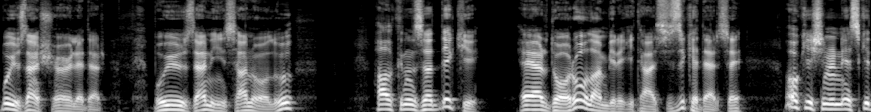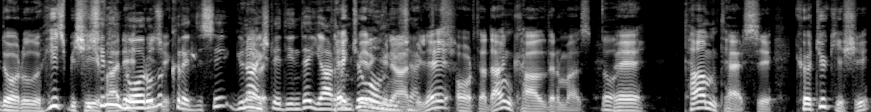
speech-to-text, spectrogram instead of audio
Bu yüzden şöyle der. Bu yüzden insanoğlu halkınıza de ki eğer doğru olan biri itaatsizlik ederse o kişinin eski doğruluğu hiçbir şey Kişinin ifade doğruluk etmeyecektir. kredisi günah Evet. işlediğinde Tek yardımcı bir günah olmayacaktır. bile ortadan kaldırmaz. Doğru. Ve tam tersi kötü kişi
